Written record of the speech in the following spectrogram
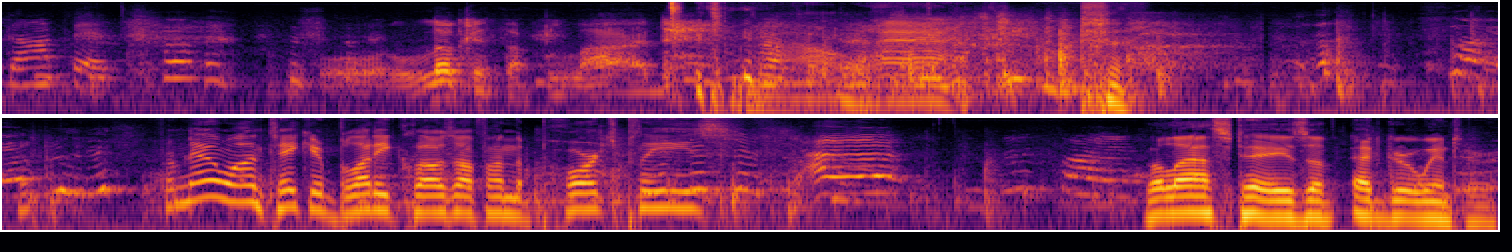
Stop it. Oh, look at the blood. From now on, take your bloody clothes off on the porch, please. The last days of Edgar Winter.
